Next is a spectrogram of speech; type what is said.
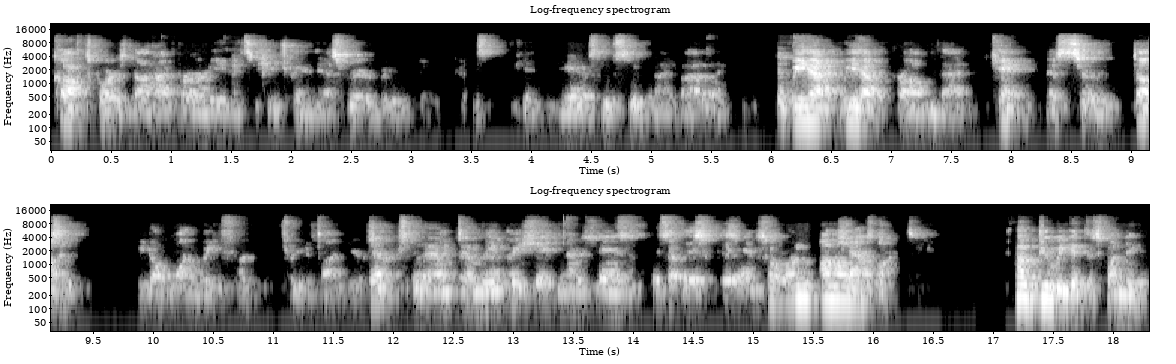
Coffin's Court is not high priority and it's a huge pain in the ass for everybody. because you can't- you guys lose sleep at night about it. We have, we have a problem that can't necessarily, doesn't, we don't wanna wait for three to five years. or and and we appreciate and understand this, this, this, and So on, on all those lines. How do we get this funding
